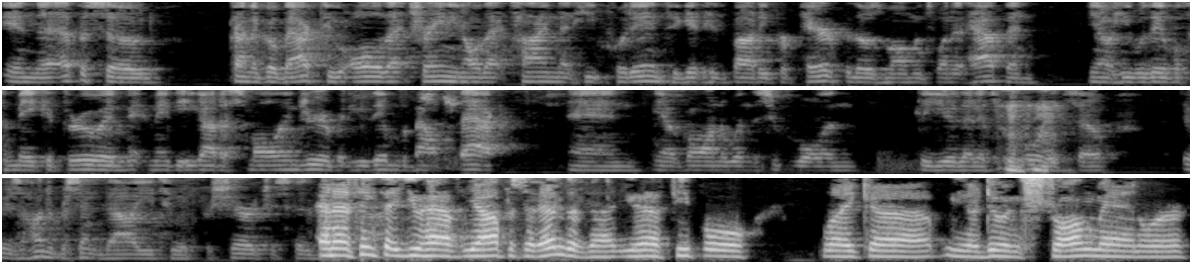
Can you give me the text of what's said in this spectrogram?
in the episode kind of go back to all that training, all that time that he put in to get his body prepared for those moments when it happened. You know, he was able to make it through, and maybe he got a small injury, but he was able to bounce back and you know go on to win the Super Bowl in the year that it's mm-hmm. recorded. so there's 100% value to it for sure. Just because. And I think that you have the opposite end of that. You have people like uh, you know doing strongman or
